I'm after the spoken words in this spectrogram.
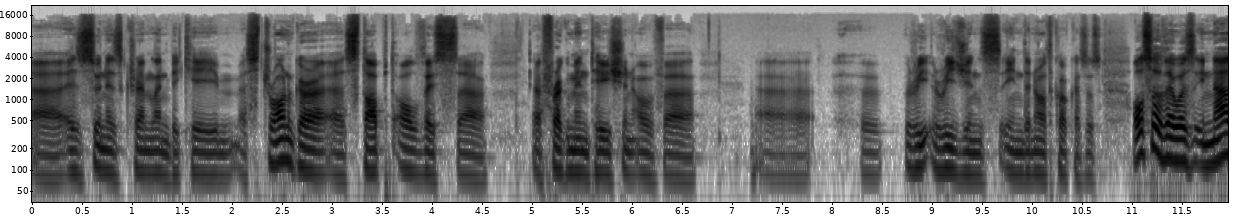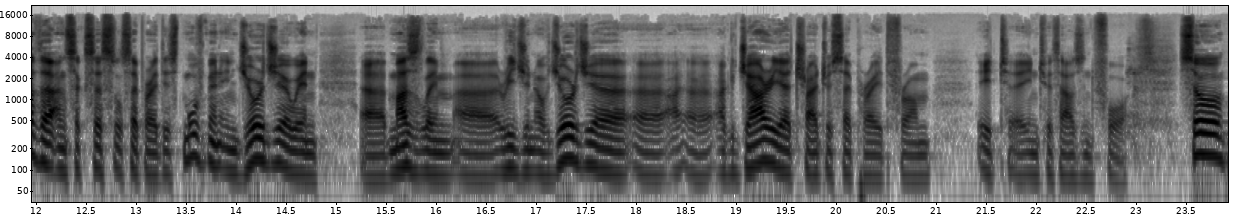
uh, as soon as Kremlin became stronger, uh, stopped all this uh, uh, fragmentation of re- regions in the North Caucasus. Also, there was another unsuccessful separatist movement in Georgia when uh, Muslim uh, region of Georgia, uh, Ajaria, tried to separate from it in 2004. So,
